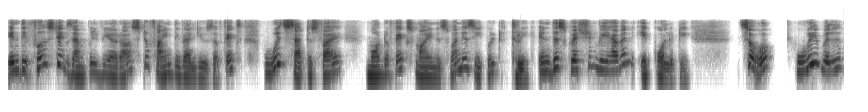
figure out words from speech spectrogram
In the first example, we are asked to find the values of x which satisfy mod of x minus 1 is equal to 3. In this question, we have an equality. So, we will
